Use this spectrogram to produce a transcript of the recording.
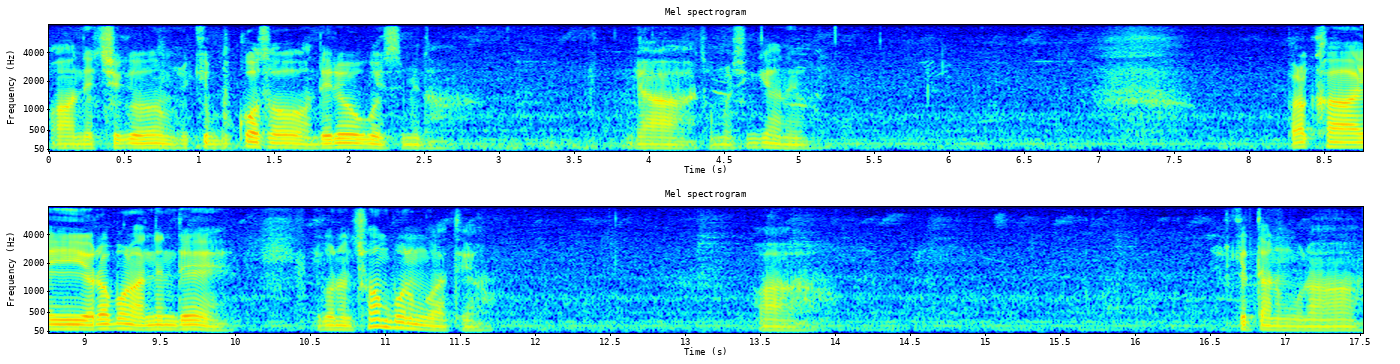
아, 네 지금 이렇게 묶어서 내려오고 있습니다. 야 정말 신기하네요. 바라카이 여러 번 왔는데 이거는 처음 보는 것 같아요. 와 이렇게 따는구나.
